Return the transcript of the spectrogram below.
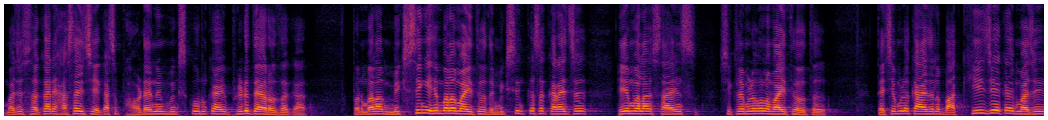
माझे सहकारी हसायचे का असं फावड्याने मिक्स करून काही फीड तयार होतं का? पण मला मिक्सिंग हे मला माहिती होतं. मिक्सिंग कसं करायचं हे मला सायन्स शिकल्यामुळे मला माहिती होतं. त्याच्यामुळे काय झालं बाकी जे काही माझे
